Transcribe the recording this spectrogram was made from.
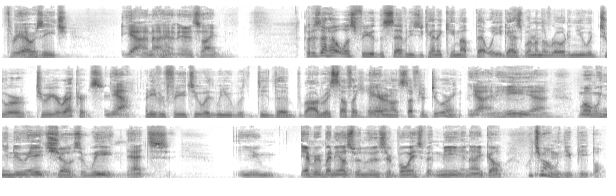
Three hours each. Yeah, and, I, and it's like, But is that how it was for you in the 70s? You kind of came up that way. You guys went on the road and you would tour tour your records. yeah, And even for you too, with, when you with, did the Broadway stuff like hair and all that stuff, you're touring. Yeah, and he, uh, well, when you do eight shows a week, that's you. Everybody else would lose their voice, but me, and I go, "What's wrong with you people?"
